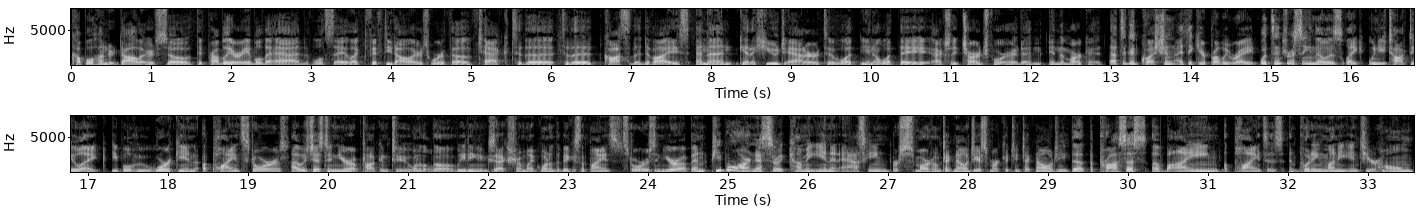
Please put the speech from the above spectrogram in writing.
couple hundred dollars. So they probably are able to add, we'll say, like fifty dollars worth of tech to the to the cost of the device, and then get a huge adder to what you know what they actually charge for it in, in the market. That's a good question. I think you're probably right. What's interesting though is like when you talk to like people who work in appliance stores. I was just in Europe talking to one of the, the leading execs from like one of the biggest appliance stores in Europe, and people aren't necessarily coming in and asking asking for smart home technology or smart kitchen technology, that the process of buying appliances and putting money into your home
